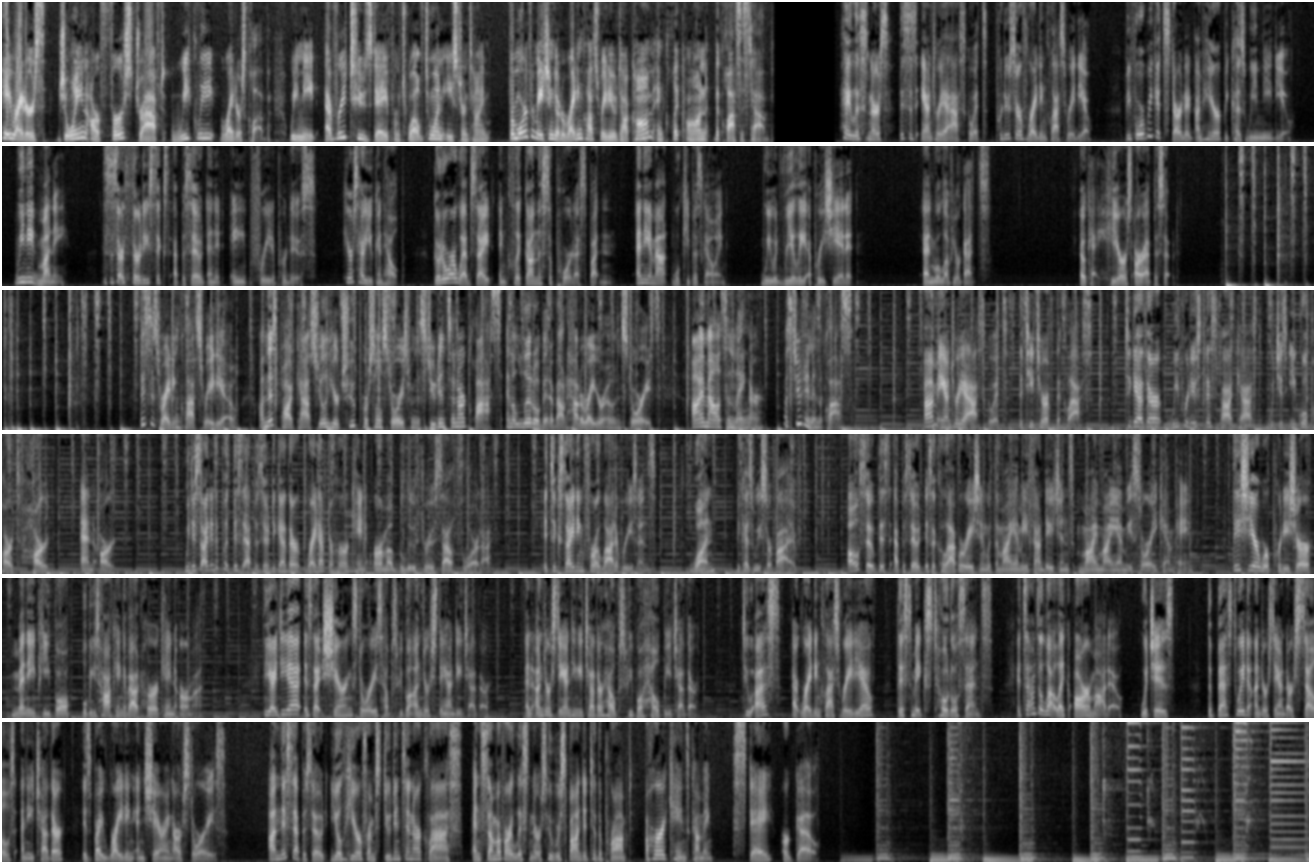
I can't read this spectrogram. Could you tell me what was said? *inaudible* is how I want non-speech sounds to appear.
Hey, writers, join our first draft weekly writers club. We meet every Tuesday from 12 to 1 Eastern Time. For more information, go to writingclassradio.com and click on the classes tab. Hey, listeners, this is Andrea Askowitz, producer of Writing Class Radio. Before we get started, I'm here because we need you. We need money. This is our 36th episode, and it ain't free to produce. Here's how you can help go to our website and click on the Support Us button. Any amount will keep us going. We would really appreciate it. And we'll love your guts. Okay, here's our episode. This is Writing Class Radio. On this podcast, you'll hear true personal stories from the students in our class and a little bit about how to write your own stories. I'm Allison Langer, a student in the class. I'm Andrea Askowitz, the teacher of the class. Together, we produce this podcast, which is equal parts heart and art. We decided to put this episode together right after Hurricane Irma blew through South Florida. It's exciting for a lot of reasons. One, because we survived. Also, this episode is a collaboration with the Miami Foundation's My Miami Story campaign. This year, we're pretty sure many people will be talking about Hurricane Irma. The idea is that sharing stories helps people understand each other, and understanding each other helps people help each other. To us at Writing Class Radio, this makes total sense. It sounds a lot like our motto, which is the best way to understand ourselves and each other is by writing and sharing our stories. On this episode, you'll hear from students in our class and some of our listeners who responded to the prompt A hurricane's coming. Stay or go.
